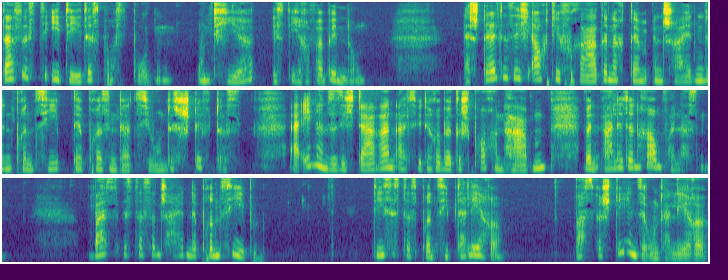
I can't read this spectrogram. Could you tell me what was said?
Das ist die Idee des Postboten. Und hier ist ihre Verbindung. Es stellte sich auch die Frage nach dem entscheidenden Prinzip der Präsentation des Stiftes. Erinnern Sie sich daran, als wir darüber gesprochen haben, wenn alle den Raum verlassen. Was ist das entscheidende Prinzip? Dies ist das Prinzip der Lehre. Was verstehen Sie unter Lehre?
